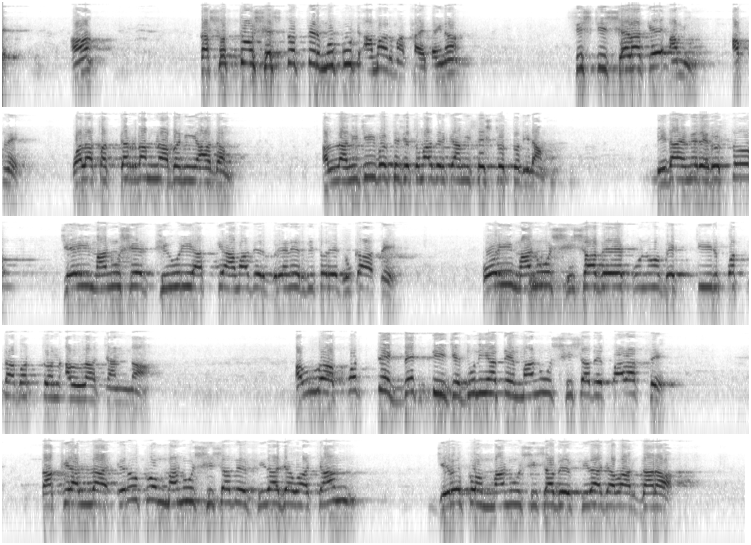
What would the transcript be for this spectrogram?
হ্যাঁ? তা সত্ত্বেও শ্রেষ্ঠত্বের মুকুট আমার মাথায়, তাই না? সৃষ্টির সেরাকে আমি, আপনি। ওয়ালাকত করলাম না বনি আদম। আল্লাহ নিজেই বলছে যে তোমাদেরকে আমি শ্রেষ্ঠত্ব দিলাম। বিদায় মেরে রস্ত যেই মানুষের থিওরি আজকে আমাদের ব্রেনের ভিতরে ঢুকা আছে, ওই মানুষ হিসাবে কোন ব্যক্তির প্রত্যাবর্তন আল্লাহ চান না। আল্লাহ প্রত্যেক ব্যক্তি যে দুনিয়াতে মানুষ হিসাবে পাড়াচ্ছে তাকে আল্লাহ এরকম মানুষ হিসাবে ফিরা যাওয়া চান, যেরকম মানুষ হিসাবে ফিরা যাওয়ার দ্বারা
